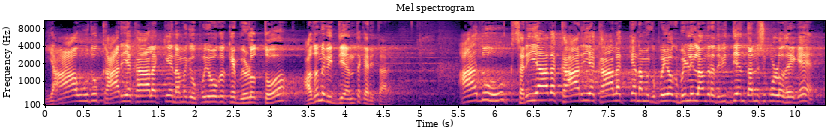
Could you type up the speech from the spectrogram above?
ಯಾವುದು ಕಾರ್ಯಕಾಲಕ್ಕೆ ನಮಗೆ ಉಪಯೋಗಕ್ಕೆ ಬೀಳುತ್ತೋ ಅದನ್ನು ವಿದ್ಯೆ ಅಂತ ಕರೀತಾರೆ. ಅದು ಸರಿಯಾದ ಕಾರ್ಯಕಾಲಕ್ಕೆ ನಮಗೆ ಉಪಯೋಗ ಬೀಳಲಿಲ್ಲ ಅಂದರೆ ಅದು ವಿದ್ಯೆ ಅಂತ ಅನಿಸಿಕೊಳ್ಳೋದು ಹೇಗೆ?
